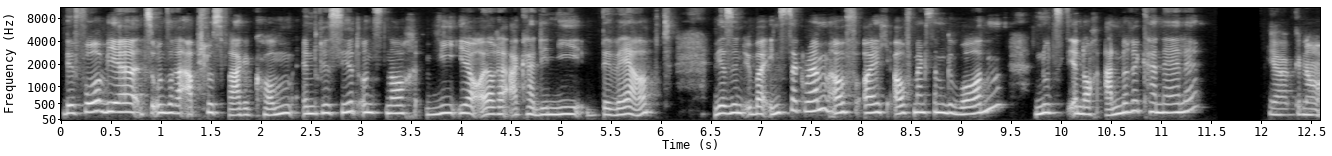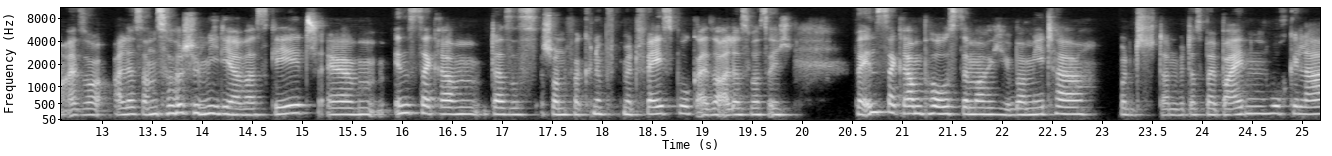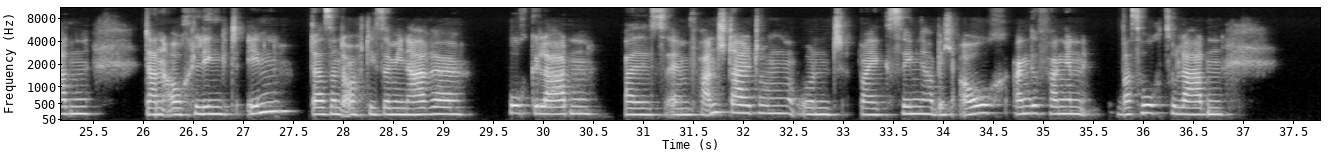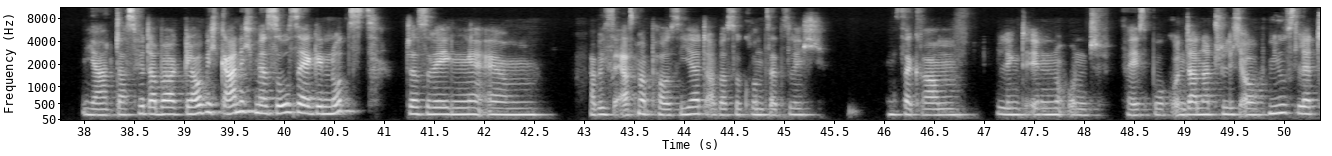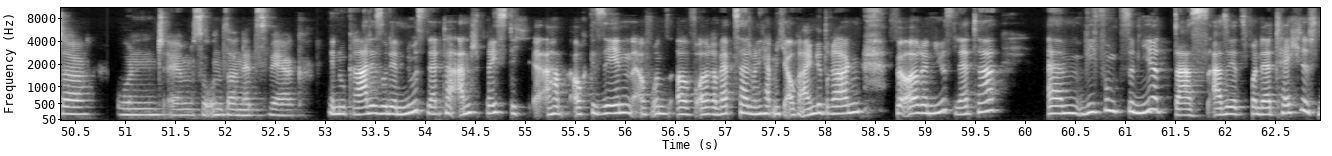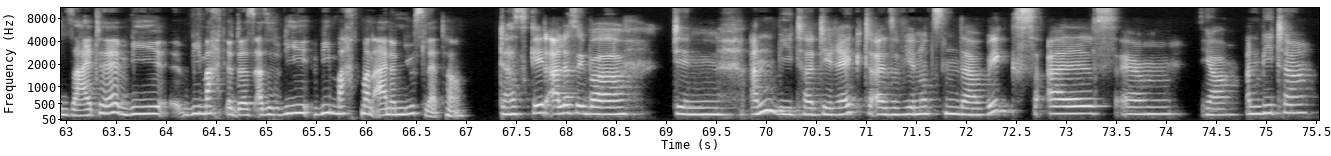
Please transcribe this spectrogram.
Bevor wir zu unserer Abschlussfrage kommen, interessiert uns noch, wie ihr eure Akademie bewerbt. Wir sind über Instagram auf euch aufmerksam geworden. Nutzt ihr noch andere Kanäle? Ja, genau. Also alles an Social Media, was geht. Ähm, Instagram, das ist schon verknüpft mit Facebook. Also alles, was ich bei Instagram poste, mache ich über Meta und dann wird das bei beiden hochgeladen. Dann auch LinkedIn. Da sind auch die Seminare hochgeladen als ähm, Veranstaltung. Und bei Xing habe ich auch angefangen, was hochzuladen. Ja, das wird aber, glaube ich, gar nicht mehr so sehr genutzt. Deswegen ähm, habe ich es erstmal pausiert, aber so grundsätzlich Instagram, LinkedIn und Facebook und dann natürlich auch Newsletter und ähm, so unser Netzwerk. Wenn du gerade so den Newsletter ansprichst, ich habe auch gesehen auf uns auf eurer Website und ich habe mich auch eingetragen für eure Newsletter. Ähm, wie funktioniert das? Also jetzt von der technischen Seite, wie, wie macht ihr das? Also wie, wie macht man einen Newsletter? Das geht alles über den Anbieter direkt. Also wir nutzen da Wix als ähm, ja, Anbieter.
